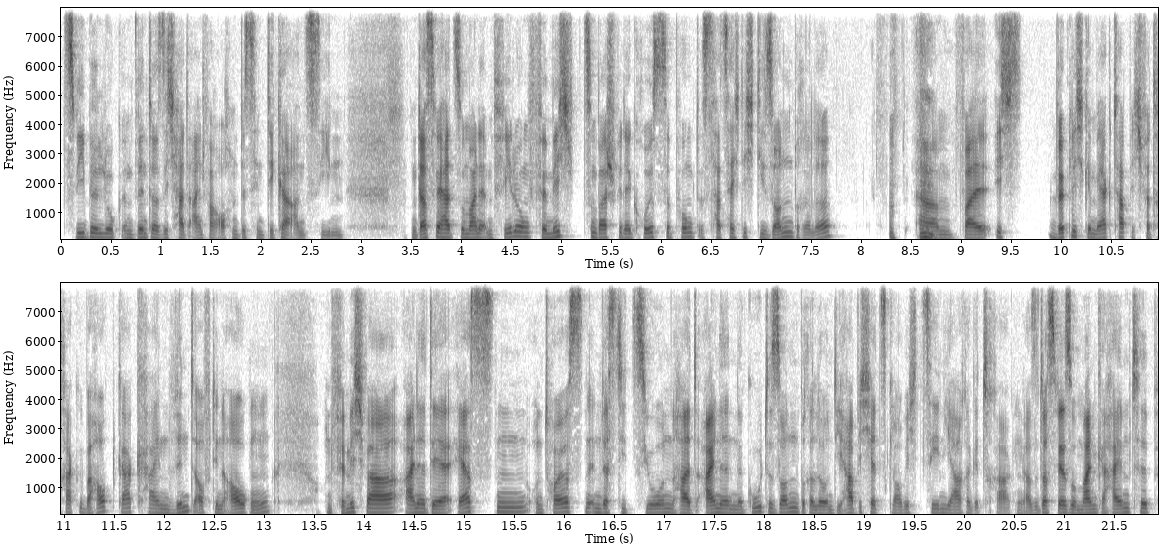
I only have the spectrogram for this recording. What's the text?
Zwiebellook im Winter sich halt einfach auch ein bisschen dicker anziehen. Und das wäre halt so meine Empfehlung. Für mich zum Beispiel der größte Punkt ist tatsächlich die Sonnenbrille, hm. ähm, weil ich wirklich gemerkt habe, ich vertrage überhaupt gar keinen Wind auf den Augen. Und für mich war eine der ersten und teuersten Investitionen halt eine, eine gute Sonnenbrille und die habe ich jetzt, glaube ich, zehn Jahre getragen. Also das wäre so mein Geheimtipp.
